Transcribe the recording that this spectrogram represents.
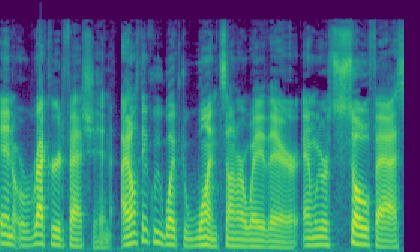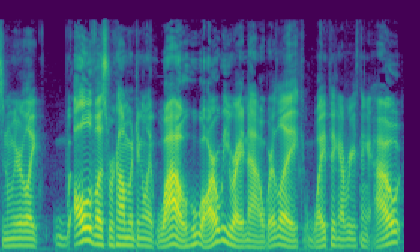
in record fashion. I don't think we wiped once on our way there, and we were so fast, and we were like, all of us were commenting like, "Wow, who are we right now?" We're like wiping everything out.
